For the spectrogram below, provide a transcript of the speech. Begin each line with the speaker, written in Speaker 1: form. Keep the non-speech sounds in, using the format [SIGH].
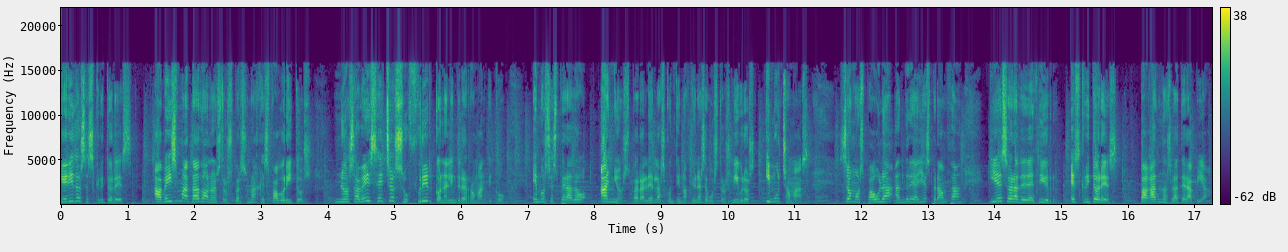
Speaker 1: Queridos escritores, habéis matado a nuestros personajes favoritos. Nos habéis hecho sufrir con el interés romántico. Hemos esperado años para leer las continuaciones de vuestros libros y mucho más. Somos Paula, Andrea y Esperanza y es hora de decir, escritores, pagadnos la terapia.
